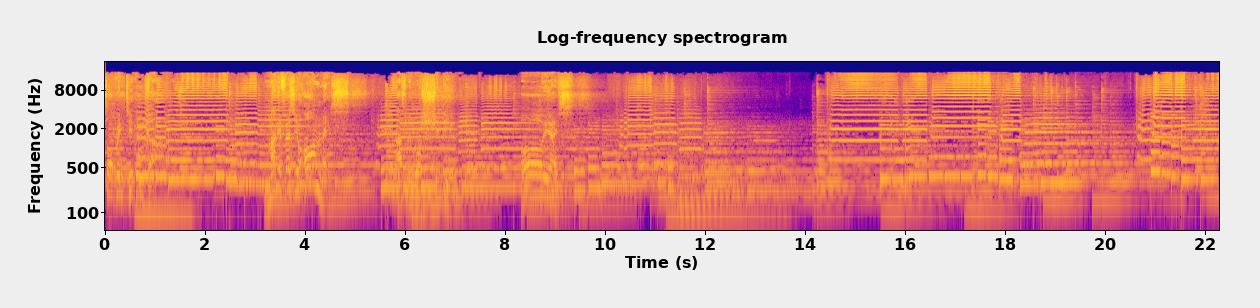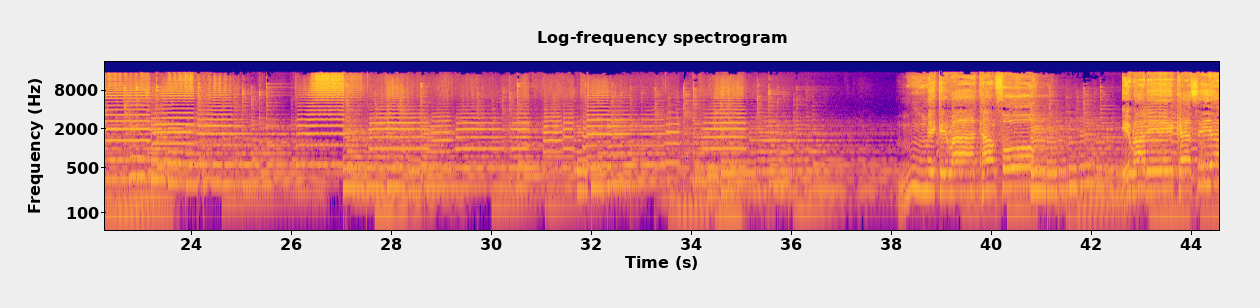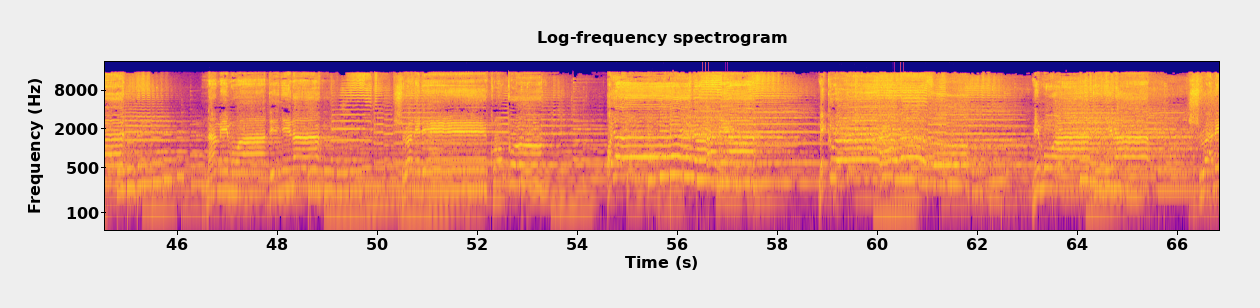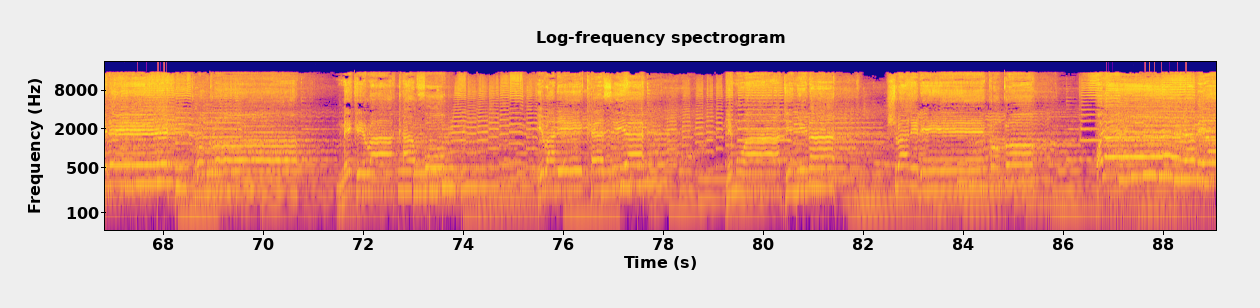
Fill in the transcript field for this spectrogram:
sovereignty, O God. Manifest your ownness as we worship you. Oh, yes. here I come for Irade Cassia Namimwa Dinina Shranide Kron Kron Oya Gamia Mikra Mimwa Dinina Shranide me moadina shranede kronkron mekera kamfo irade kɛseɛ me moade nyina shranede kronkron ɔyɛ nyamea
